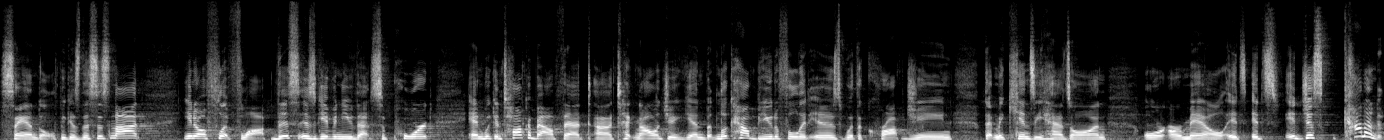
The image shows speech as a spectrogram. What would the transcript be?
sandal, because this is not, you know, a flip flop. This is giving you that support. And we can talk about that uh, technology again, but look how beautiful it is with a crop jean that Mackenzie has on, or, or Mel. It's, it's, it just kind of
